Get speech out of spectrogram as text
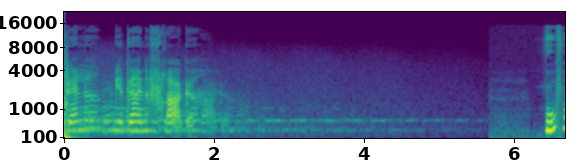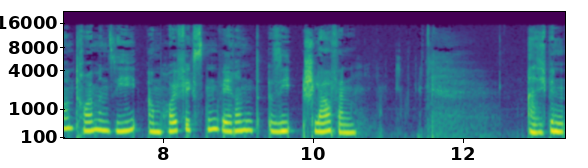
Stelle mir deine Frage. Wovon träumen Sie am häufigsten, während Sie schlafen? Also ich bin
